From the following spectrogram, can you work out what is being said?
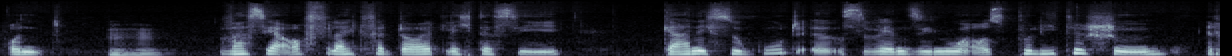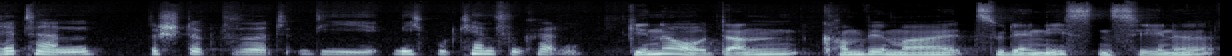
Und mhm. was ja auch vielleicht verdeutlicht, dass sie gar nicht so gut ist, wenn sie nur aus politischen Rittern bestückt wird, die nicht gut kämpfen können. Genau, dann kommen wir mal zu der nächsten Szene.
